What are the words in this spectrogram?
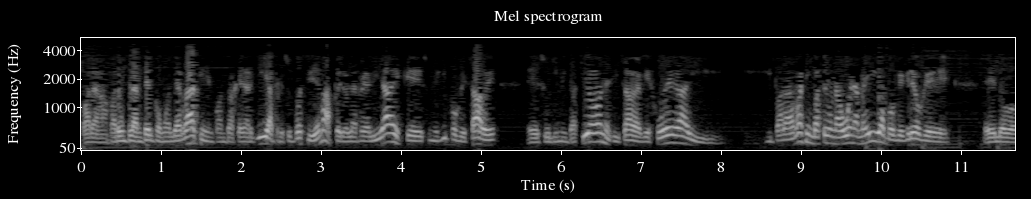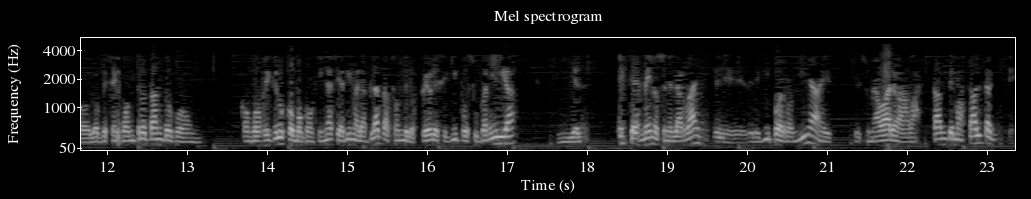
para, para un plantel como el de Racing en cuanto a jerarquía, presupuesto y demás, pero la realidad es que es un equipo que sabe eh, sus limitaciones y sabe a qué juega y, y para Racing va a ser una buena medida porque creo que eh, lo, lo que se encontró tanto con, con Godoy Cruz como con Gimnasia Lima La Plata son de los peores equipos de Superliga y el, este al menos en el arranque de- del equipo de Rondina es, es una vara bastante más alta que,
